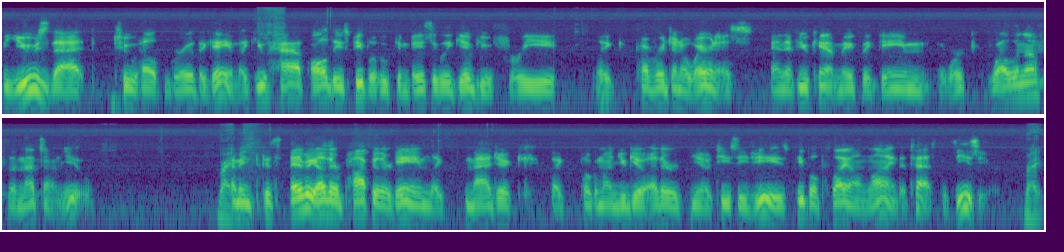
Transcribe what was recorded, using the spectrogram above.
use that to help grow the game. Like you have all these people who can basically give you free like coverage and awareness, and if you can't make the game work well enough, then that's on you. Right. I mean, because every other popular game like Magic, like Pokemon, Yu-Gi-Oh, other you know TCGs, people play online to test. It's easier, Right.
